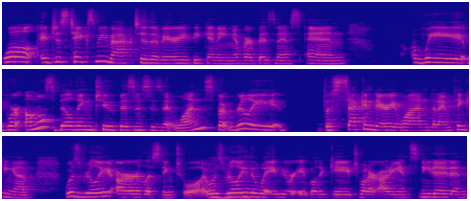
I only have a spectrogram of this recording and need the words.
Well, it just takes me back to the very beginning of our business and we were almost building two businesses at once, but really the secondary one that I'm thinking of was really our listening tool. It was really mm-hmm. the way we were able to gauge what our audience needed and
